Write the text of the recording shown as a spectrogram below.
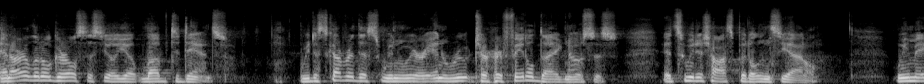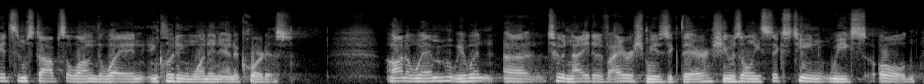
And our little girl, Cecilia, loved to dance. We discovered this when we were en route to her fatal diagnosis at Swedish Hospital in Seattle. We made some stops along the way, including one in Anacortes on a whim, we went uh, to a night of Irish music there. She was only 16 weeks old,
